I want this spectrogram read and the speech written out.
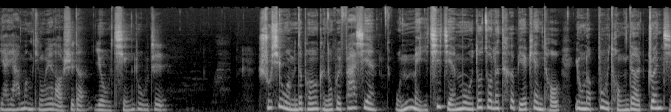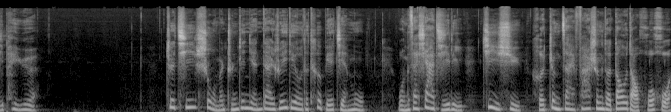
丫丫孟庭苇老师的友情录制。熟悉我们的朋友可能会发现，我们每一期节目都做了特别片头，用了不同的专辑配乐。这期是我们纯真年代 Radio 的特别节目，我们在下集里继续和正在发生的刀刀火火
